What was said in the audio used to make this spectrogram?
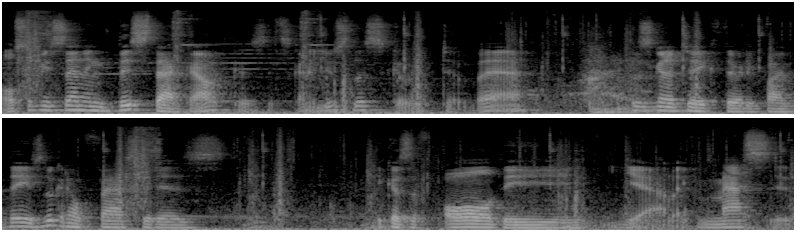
Also be sending this stack out, because it's kind of useless. Go to there. This is gonna take 35 days. Look at how fast it is. Because of all the, yeah, like massive.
